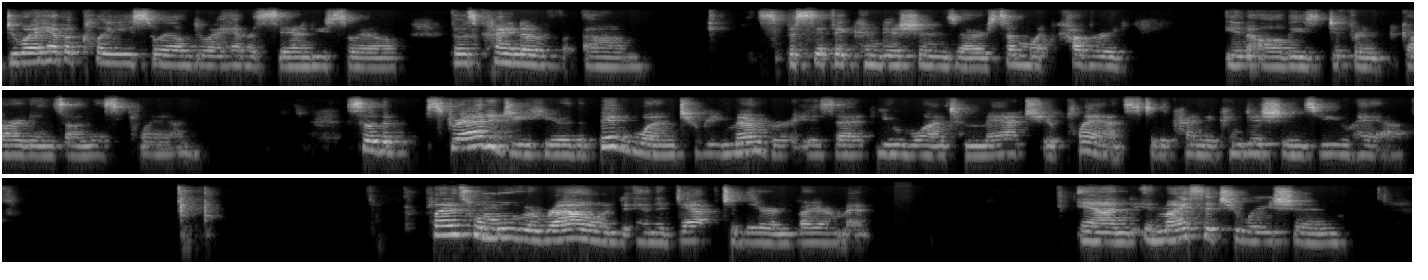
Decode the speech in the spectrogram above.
Do I have a clay soil? Do I have a sandy soil? Those kind of um, specific conditions are somewhat covered in all these different gardens on this plan. So the strategy here, the big one to remember is that you want to match your plants to the kind of conditions you have. Plants will move around and adapt to their environment. And in my situation,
